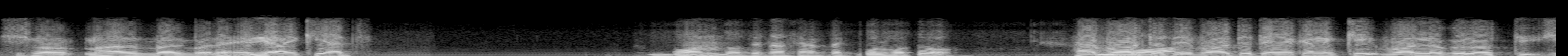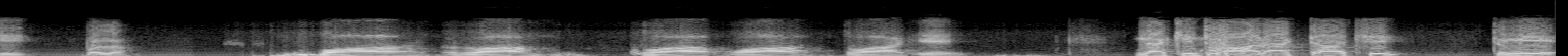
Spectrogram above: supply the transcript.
শেষ মোহাম্মদ ভাই বলো এখানে কি আছে? বর্ততেটা স্যার বলব তো? হ্যাঁ বর্ততে বর্ততে এখানে কি বর্ণগুলো কি কি? বলো। ব র ওয়া তোয়া এ। না কিন্তু আর একটা আছে। তুমি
